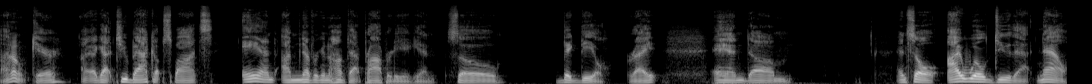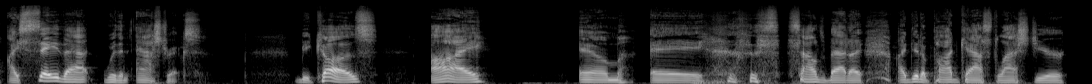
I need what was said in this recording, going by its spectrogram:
I don't care. I got two backup spots and I'm never going to hunt that property again. So big deal, right? And um, and so I will do that. Now I say that with an asterisk because I am a sounds bad. I I did a podcast last year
